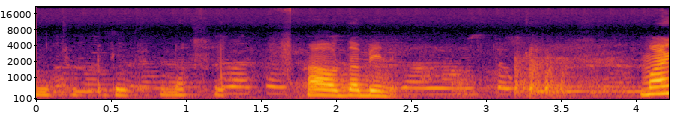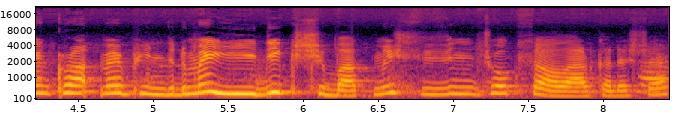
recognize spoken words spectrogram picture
YouTube profili nasıl? Ha o da benim. Minecraft map indirme 7 kişi bakmış. Sizin çok sağ ol arkadaşlar.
